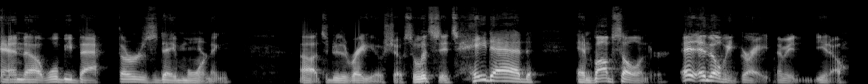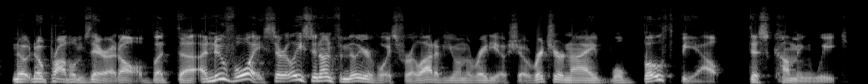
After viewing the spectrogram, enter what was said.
and uh, we'll be back Thursday morning uh, to do the radio show. So it's it's Hey Dad and Bob Sullender, and, and, they'll be great. I mean, you know, no no problems there at all. But uh, a new voice, or at least an unfamiliar voice for a lot of you on the radio show. Richard and I will both be out this coming week,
